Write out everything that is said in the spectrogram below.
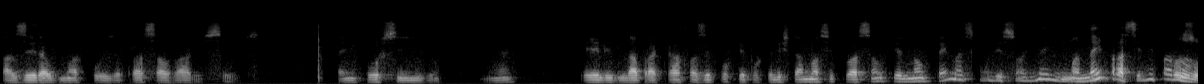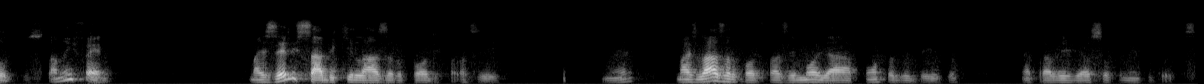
fazer alguma coisa para salvar os seus. É impossível. Né? Ele de lá para cá fazer por quê? Porque ele está numa situação que ele não tem mais condições nenhuma, nem para si, nem para os outros. Está no inferno. Mas ele sabe que Lázaro pode fazer. Né? Mas Lázaro pode fazer molhar a ponta do dedo né, para aliviar o sofrimento deles.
